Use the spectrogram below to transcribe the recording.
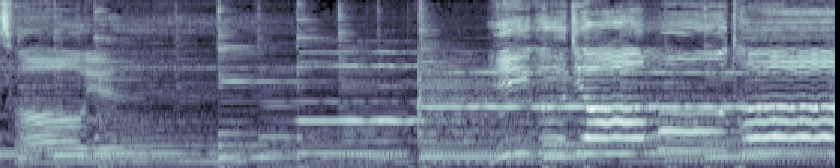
草原，一个叫木头，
